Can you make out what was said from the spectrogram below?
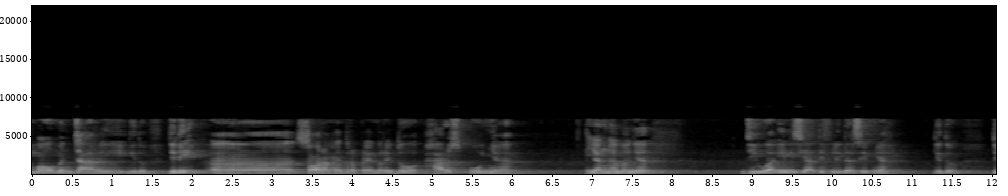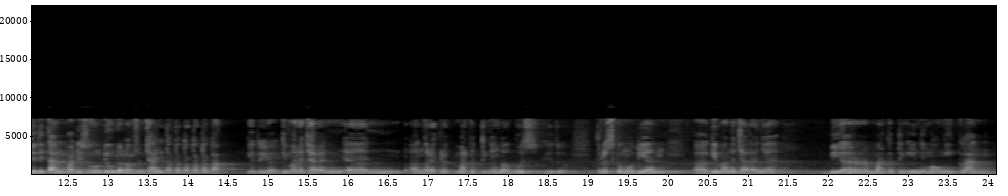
Mau mencari gitu. Jadi uh, seorang entrepreneur itu harus punya yang namanya jiwa inisiatif leadershipnya gitu. Jadi tanpa disuruh dia udah langsung cari tak tak tak tak tak, tak gitu ya. Gimana cara eh, ngerekrut marketing yang bagus gitu. Terus kemudian eh, gimana caranya biar marketing ini mau ngiklan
